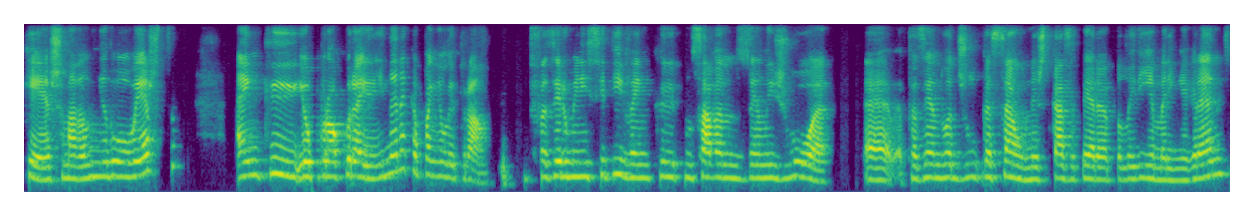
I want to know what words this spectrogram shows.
que é a chamada linha do Oeste, em que eu procurei, ainda na campanha eleitoral, de fazer uma iniciativa em que começávamos em Lisboa uh, fazendo a deslocação, neste caso até era Palaria Marinha Grande,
